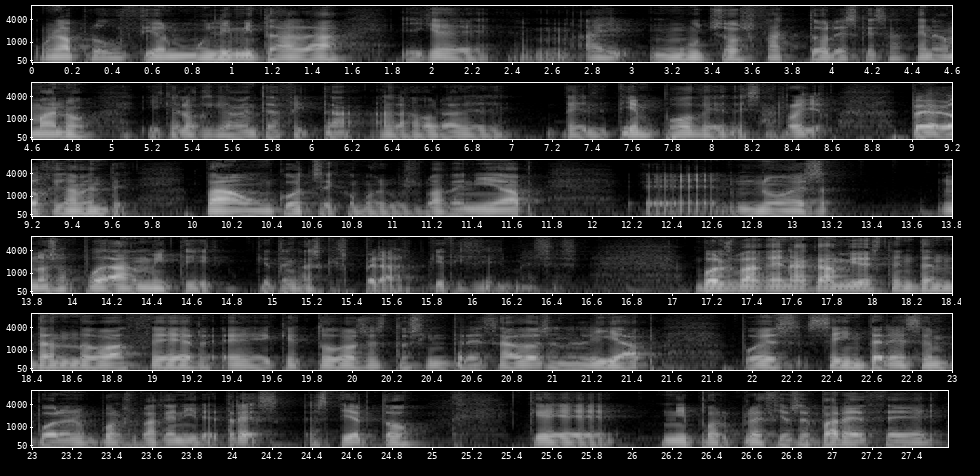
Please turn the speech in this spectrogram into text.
una producción muy limitada y que mm, hay muchos factores que se hacen a mano y que lógicamente afecta a la hora de- del tiempo de desarrollo. Pero lógicamente para un coche como el Volkswagen IAP eh, no es no se puede admitir que tengas que esperar 16 meses. Volkswagen a cambio está intentando hacer eh, que todos estos interesados en el IAP pues se interesen por el Volkswagen ID3. Es cierto que ni por precio se parece,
